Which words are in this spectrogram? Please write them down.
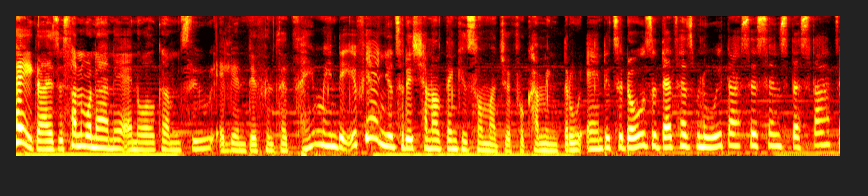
Hey guys, it's Sanibonani and welcome to AlienDiff Entertainment. If you're new to this channel, thank you so much for coming through. And to those that has been with us since the start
